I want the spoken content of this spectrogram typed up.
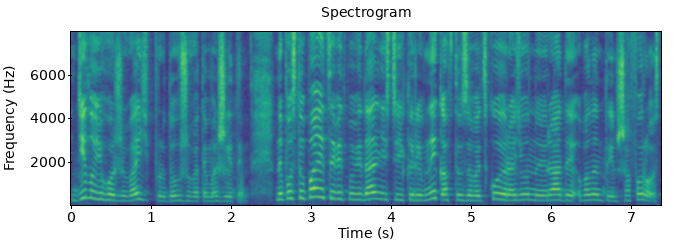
діло його живе й продовжуватиме жити. Не поступається відповідальністю і керівник автозаводської районної ради Валентин Шафорост.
